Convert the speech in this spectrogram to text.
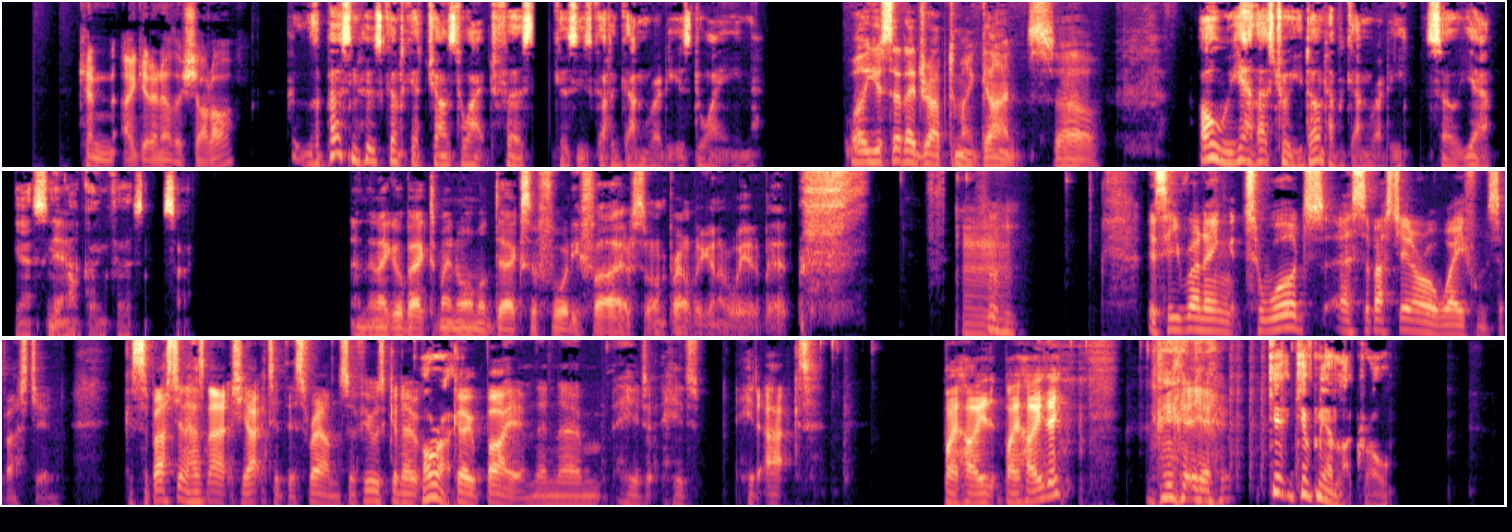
Can I get another shot off? The person who's going to get a chance to act first because he's got a gun ready is Dwayne. Well, you said I dropped my gun, so Oh, yeah, that's true. You don't have a gun ready. So, yeah, yes, you're Yeah. not going first. Sorry. and then I go back to my normal dex of 45, so I'm probably going to wait a bit. Hmm. Is he running towards uh, Sebastian or away from Sebastian? Because Sebastian hasn't actually acted this round, so if he was going to go by him, then um, he'd he'd he'd act. By hide by hiding? yeah. G- give me a luck roll.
